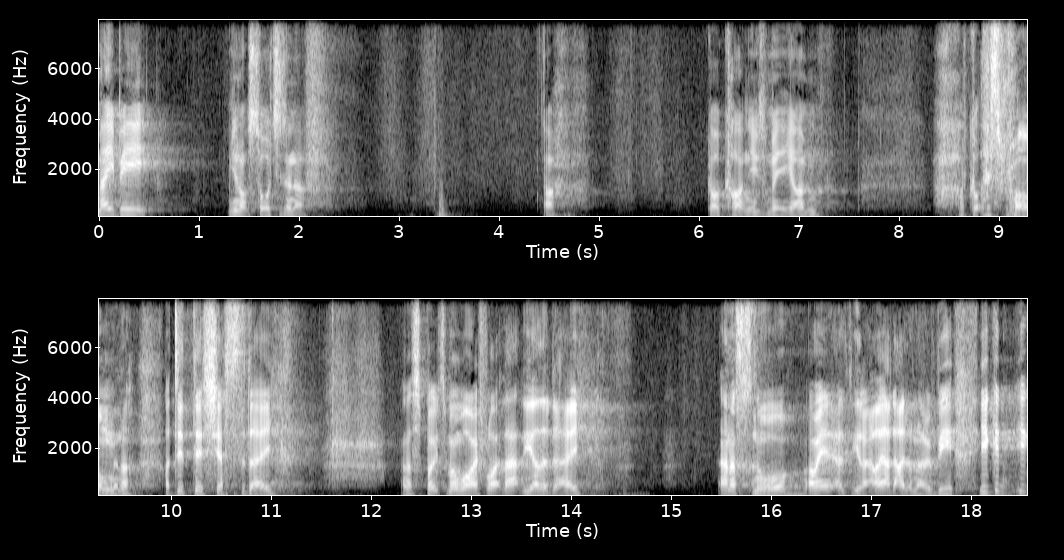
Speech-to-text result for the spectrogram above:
Maybe you're not sorted enough. Oh, God can't use me. I'm, I've got this wrong, and I, I did this yesterday, and I spoke to my wife like that the other day, and I snore. I mean, uh, you know, I, I don't know. But you, you can, you,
